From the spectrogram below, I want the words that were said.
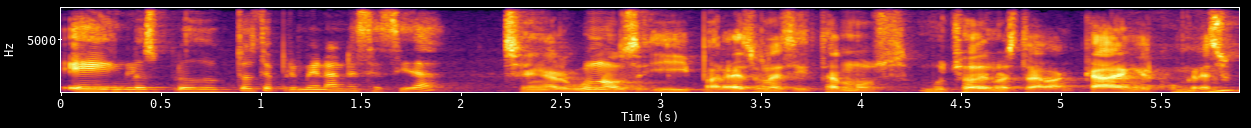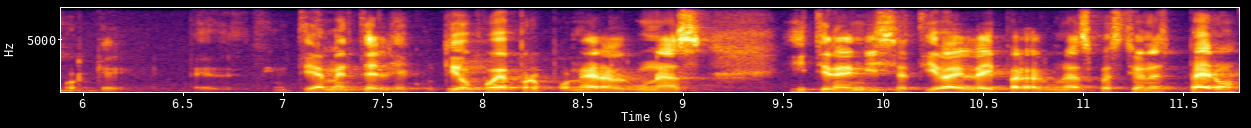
en los productos de primera necesidad? Sí, en algunos, y para eso necesitamos mucho de nuestra bancada en el Congreso, porque eh, definitivamente el Ejecutivo puede proponer algunas y tiene iniciativa de ley para algunas cuestiones, pero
